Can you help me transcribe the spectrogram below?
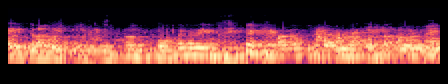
এই তো আগেই তো। তাহলে তো তেরো নম্বরটা করবেই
